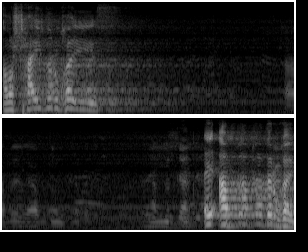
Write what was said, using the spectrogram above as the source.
আমার সাইদুর ভাই আব্দুল কাদের ভাই।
